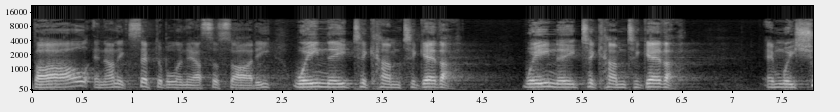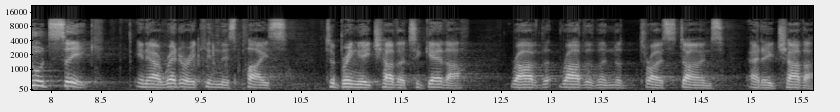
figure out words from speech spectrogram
vile and unacceptable in our society, we need to come together. We need to come together. And we should seek, in our rhetoric in this place, to bring each other together rather, rather than to throw stones at each other.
